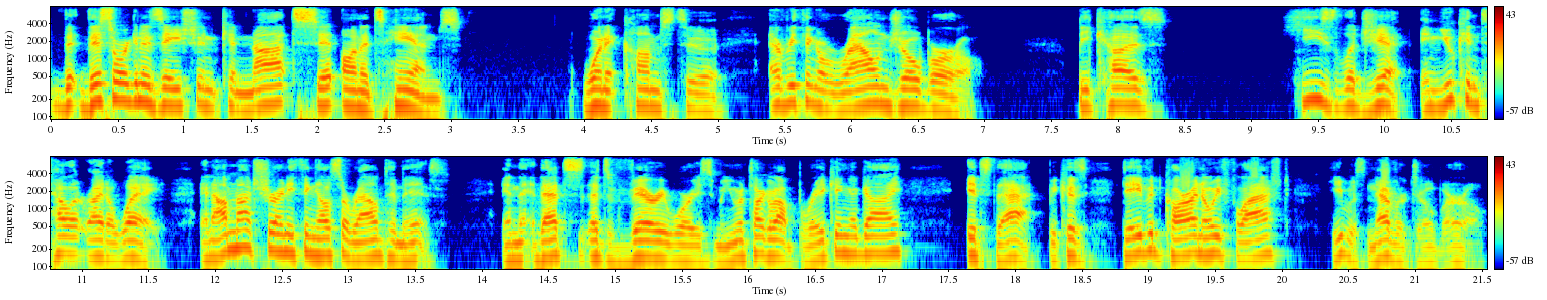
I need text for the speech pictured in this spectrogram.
This organization cannot sit on its hands when it comes to everything around Joe Burrow because he's legit and you can tell it right away. And I'm not sure anything else around him is and that's that's very worrisome. You want to talk about breaking a guy? It's that because David Carr, I know he flashed. He was never Joe Burrow.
